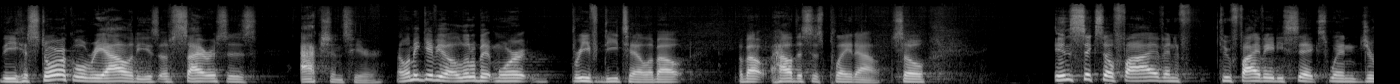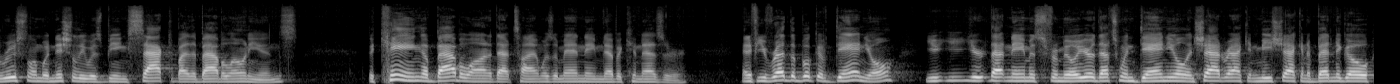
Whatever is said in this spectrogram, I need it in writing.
the historical realities of Cyrus's actions here. Now, let me give you a little bit more brief detail about, about how this is played out. So, in 605 and through 586, when Jerusalem initially was being sacked by the Babylonians, the king of Babylon at that time was a man named Nebuchadnezzar. And if you've read the book of Daniel, you, you, that name is familiar. That's when Daniel and Shadrach and Meshach and Abednego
